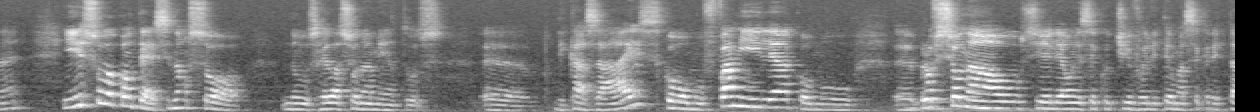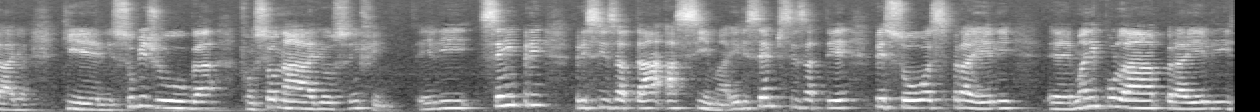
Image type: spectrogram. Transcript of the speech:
Né? E isso acontece não só nos relacionamentos eh, de casais, como família, como eh, profissional. Se ele é um executivo, ele tem uma secretária que ele subjuga, funcionários, enfim. Ele sempre precisa estar acima, ele sempre precisa ter pessoas para ele eh, manipular, para ele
